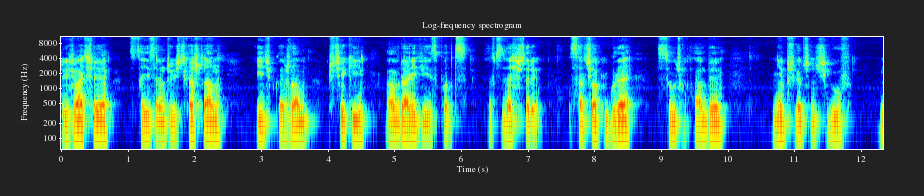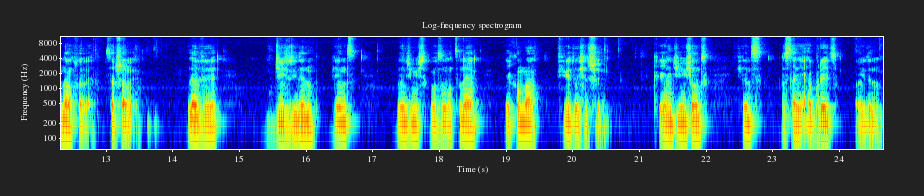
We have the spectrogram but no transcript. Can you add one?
Cześć macie, z tej strony cześć Kasztan i pokażę wam przecieki w Rally Sports FC24. Stawcie łapki w górę ciągna, aby nie przegapić odcinków na kanale. Zaczynamy. Lewy 91, więc będzie mieć taką samą cenę, jaką ma FIFA 23. Kane 90, więc dostanie upgrade o 1.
